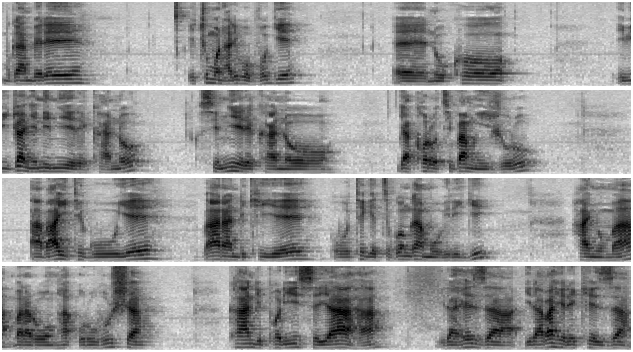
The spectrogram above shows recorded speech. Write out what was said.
bwa mbere icyo umuntu ari buvuge eh, ni uko ibijyanye n'imyiyerekano si imyiyerekano yakorotse iva mu ijuru abayiteguye barandikiye ubutegetsi bwo ngaha mu Bubiligi hanyuma bararonka uruhusha. Kandi polise yaha iraheza irabaherekeza.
